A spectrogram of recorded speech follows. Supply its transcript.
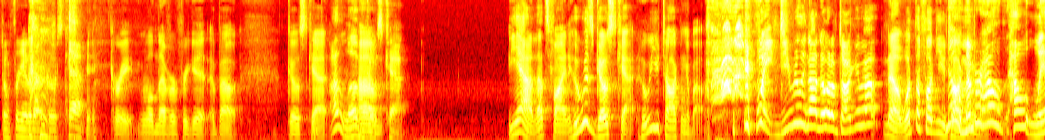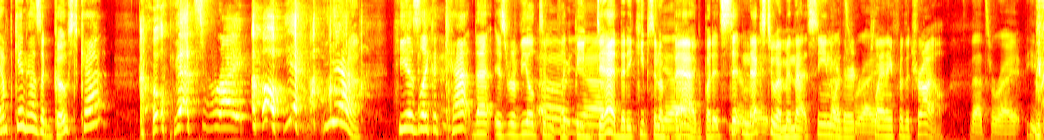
Don't forget about Ghost Cat. Great. We'll never forget about Ghost Cat. I love Um, Ghost Cat. Yeah, that's fine. Who is Ghost Cat? Who are you talking about? Wait, do you really not know what I'm talking about? no, what the fuck are you No, talking remember about? how how Lampkin has a ghost cat? Oh, that's right. Oh, yeah. Yeah. He has like a cat that is revealed to Oh, like be yeah. dead that he keeps in a Yeah. bag, but it's sitting You're next right. to him in that scene where they're right. planning for the trial. That's right. He just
